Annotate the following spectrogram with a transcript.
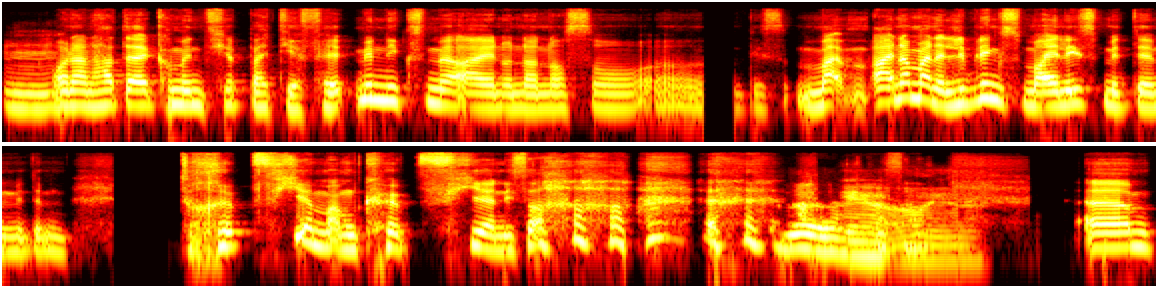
Mhm. Und dann hat er kommentiert, bei dir fällt mir nichts mehr ein. Und dann noch so, äh, dies, me- einer meiner Lieblings-Smileys mit dem, mit dem Tröpfchen am Köpfchen. Ich so, Ja. Ja, oh ja. ähm,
